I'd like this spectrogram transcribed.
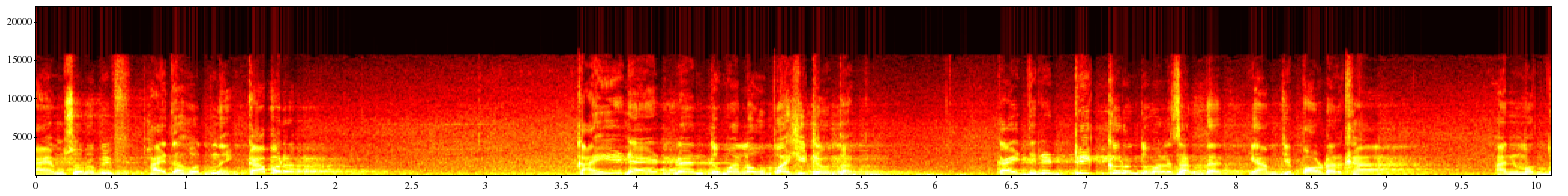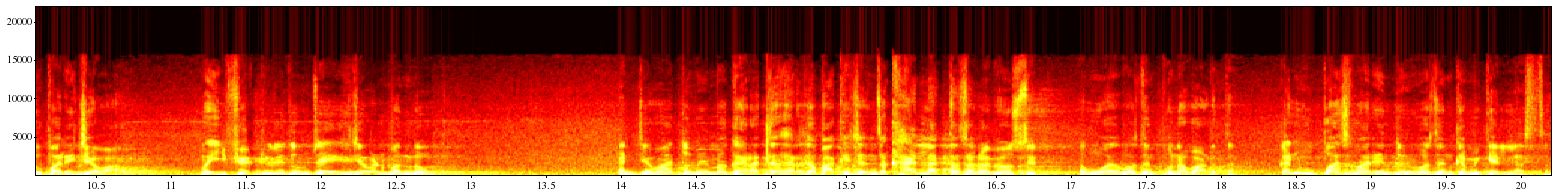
कायमस्वरूपी फायदा होत नाही. का बरं? काही डाएट प्लॅन तुम्हाला उपाशी ठेवतात. काहीतरी ट्रिक करून तुम्हाला सांगतात की आमची पावडर खा आणि मग दुपारी जेवा. मग इफेक्टिव्हली तुमचं एक जेवण बंद होतं. आणि जेव्हा तुम्ही मग घरातल्यासारखं बाकीच्यांचं खायला लागतं सगळं व्यवस्थित तर मग वजन पुन्हा वाढतं. कारण उपासमारीने तुम्ही वजन कमी केलेलं असतं.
